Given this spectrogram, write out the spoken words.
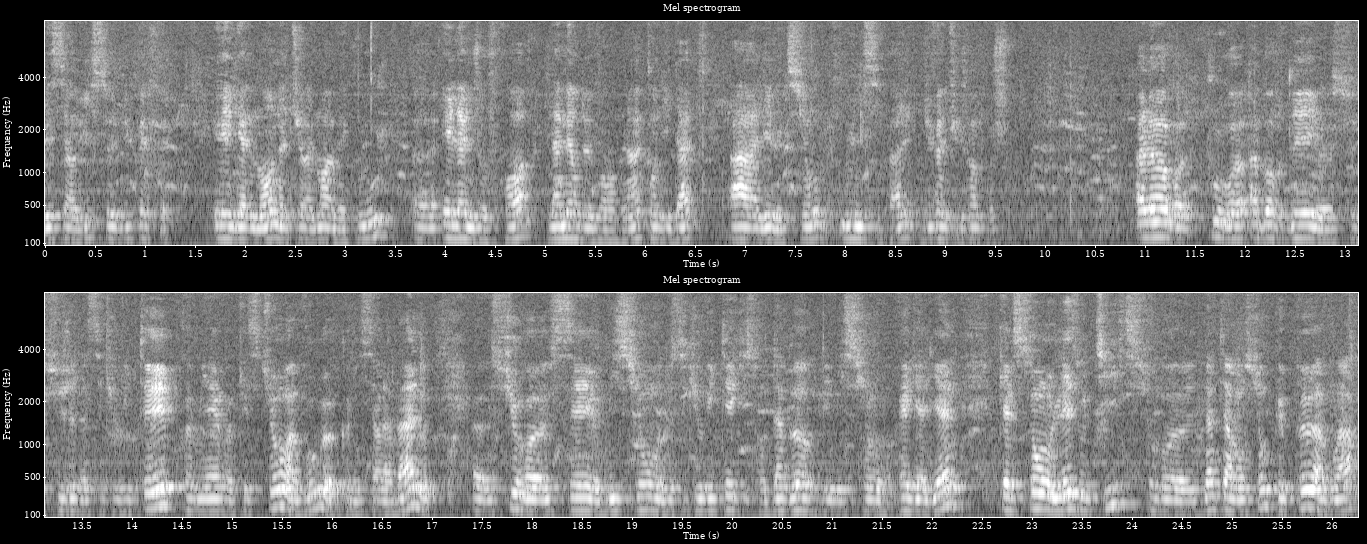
les services du préfet et également naturellement avec euh, Hélène Geoffroy, la maire de Vanvelin, candidate à l'élection municipale du 28 juin prochain. Alors, pour aborder euh, ce sujet de la sécurité, première question à vous, euh, commissaire Laballe, sur ces missions de sécurité qui sont d'abord des missions régaliennes, quels sont les outils d'intervention que peut avoir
